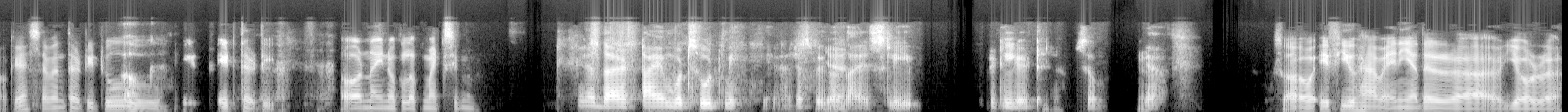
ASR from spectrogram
Okay, 7:30 to Okay. 8 8:30 or 9 o'clock maximum. Yeah, that time would suit me. Yeah, just because Yeah. I sleep pretty late. So, yeah. So if you have any other uh, your uh,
